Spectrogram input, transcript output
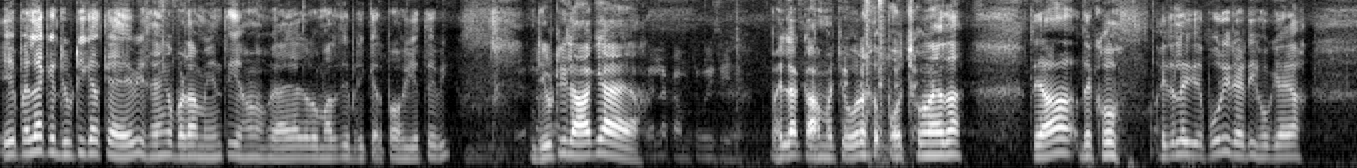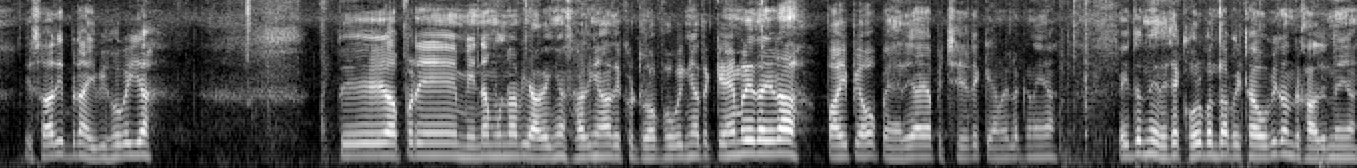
ਇਹ ਪਹਿਲਾਂ ਕਿ ਡਿਊਟੀ ਕਰਕੇ ਆਏ ਵੀ, ਸਿੰਘ ਬੜਾ ਮਿਹਨਤੀ ਹੁਣ ਹੋਇਆ ਆ, ਜਦੋਂ ਮਰਜ਼ੀ ਬੜੀ ਕਿਰਪਾ ਹੋਈ ਇੱਥੇ ਵੀ। ਡਿਊਟੀ ਲਾ ਕੇ ਆਇਆ ਆ। ਪਹਿਲਾਂ ਕੰਮ ਚੋਰੀ ਸੀ ਇਹ। ਕੰਮ ਚੋਰ ਪੁੱਛੋ ਨਾ ਇਹਦਾ। ਤੇ ਆ ਦੇਖੋ, ਇਹਦੇ ਲਈ ਪੂਰੀ ਰੈਡੀ ਹੋ ਗਿਆ ਆ। ਇਹ ਸਾਰੀ ਬਣਾਈ ਵੀ ਹੋ ਗਈ ਆ। ਤੇ ਆਪਣੇ ਮੇਨਾ ਮੂਨਾ ਵੀ ਆ ਗਈਆਂ ਸਾਰੀਆਂ ਦੇਖੋ ਡ੍ਰੌਪ ਹੋ ਗਈਆਂ ਤੇ ਕੈਮਰੇ ਦਾ ਜਿਹੜਾ ਪਾਈਪ ਆ ਉਹ ਪੈ ਰਿਹਾ ਆ ਪਿੱਛੇ ਜਿਹੜੇ ਕੈਮਰੇ ਲੱਗਣੇ ਆ। ਇਧਰ ਹਨੇਰੇ 'ਚ ਇੱਕ ਹੋਰ ਬੰਦਾ ਬੈਠਾ ਉਹ ਵੀ ਤੁਹਾਨੂੰ ਦਿਖਾ ਦਿੰਨੇ ਆ।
